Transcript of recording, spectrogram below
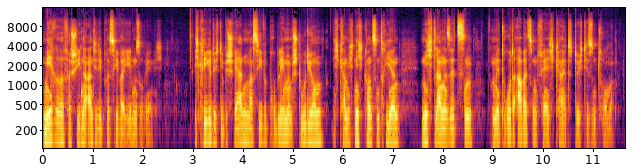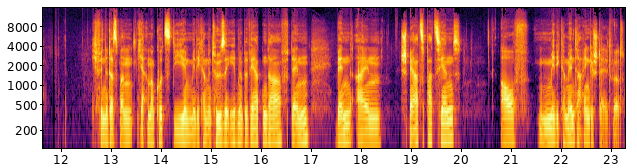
mehrere verschiedene Antidepressiva ebenso wenig. Ich kriege durch die Beschwerden massive Probleme im Studium, ich kann mich nicht konzentrieren, nicht lange sitzen, mir droht Arbeitsunfähigkeit durch die Symptome. Ich finde, dass man hier einmal kurz die medikamentöse Ebene bewerten darf, denn wenn ein Schmerzpatient auf Medikamente eingestellt wird,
